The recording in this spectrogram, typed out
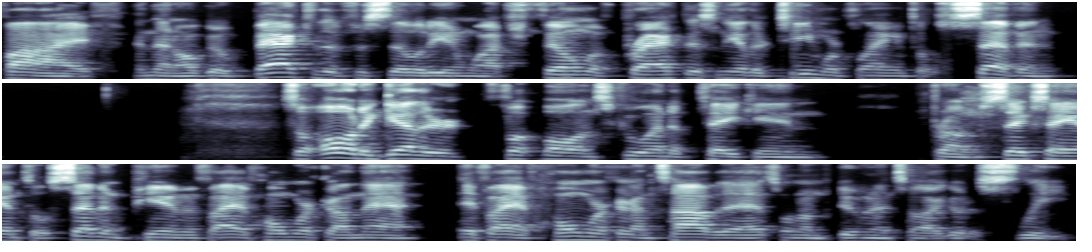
five, and then I'll go back to the facility and watch film of practice and the other team we're playing until seven. So all together, football and school end up taking from 6 a.m. till 7 p.m. If I have homework on that, if I have homework on top of that, that's what I'm doing until I go to sleep.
